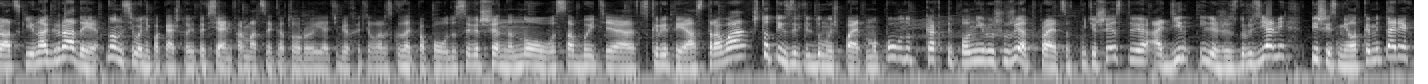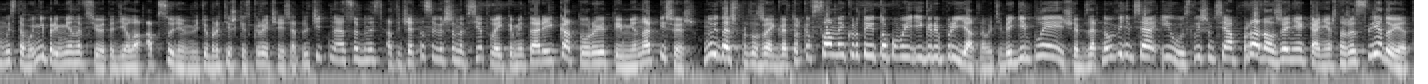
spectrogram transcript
пиратские награды. Ну а на сегодня пока что это вся информация, которую я тебе хотел рассказать по поводу совершенно нового события «Скрытые острова». Что ты, зритель, думаешь по этому поводу? Как ты планируешь уже отправиться в путешествие один или же с друзьями? Пиши смело в комментариях, мы с тобой непременно все это дело обсудим ведь у братишки Scratch есть отличительная особенность отвечать на совершенно все твои комментарии, которые ты мне напишешь. Ну и дальше продолжай играть только в самые крутые топовые игры. Приятного тебе геймплея, еще обязательно увидимся и услышимся. Продолжение, конечно же, следует.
